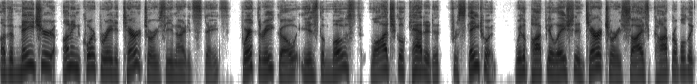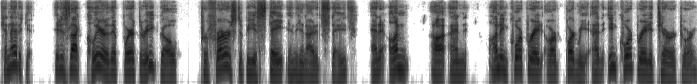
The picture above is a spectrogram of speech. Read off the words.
Of the major unincorporated territories of the United States, Puerto Rico is the most logical candidate for statehood, with a population and territory size comparable to Connecticut. It is not clear that Puerto Rico prefers to be a state in the United States and un, uh, an unincorporated, or pardon me, an incorporated territory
